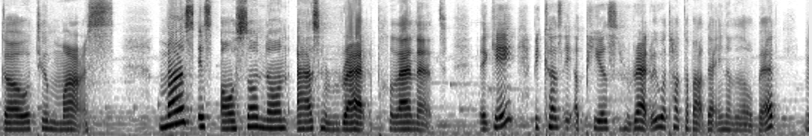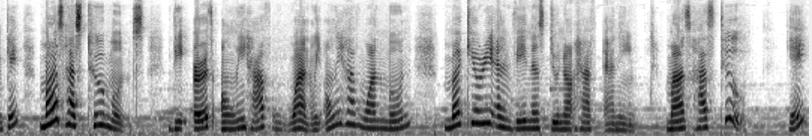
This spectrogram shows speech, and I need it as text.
go to mars. Mars is also known as red planet okay? Because it appears red. We will talk about that in a little bit. Okay? Mars has two moons. The earth only have one. We only have one moon. Mercury and venus do not have any. Mars has two. Okay?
